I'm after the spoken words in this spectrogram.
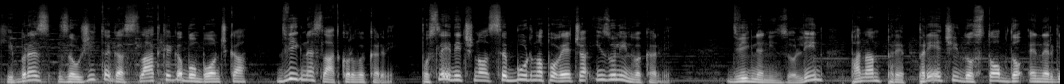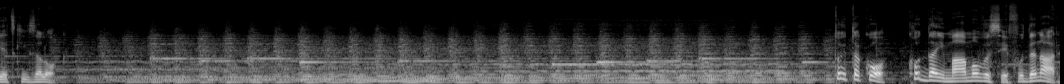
ki brez zaužitega sladkega bombončka dvigne sladkor v krvi. Posledično se burno poveča inzulin v krvi. Dvignen inzulin pa nam prepreči dostop do energetskih zalog. To je tako, kot da imamo v sefu denar.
